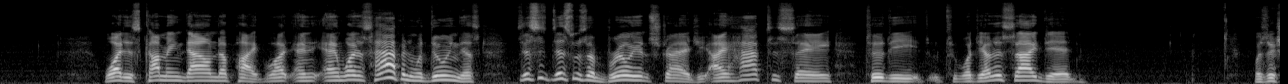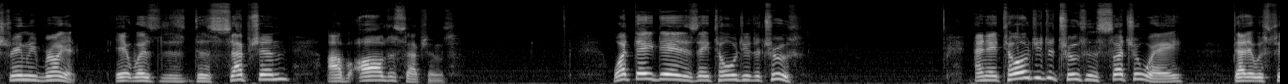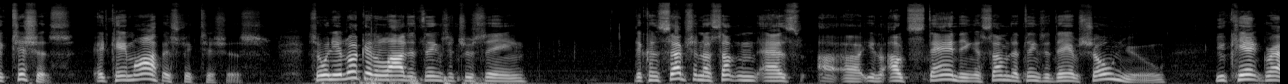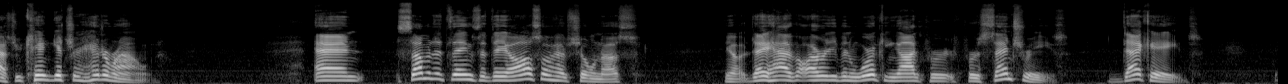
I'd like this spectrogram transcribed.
what is coming down the pipe, what and, and what has happened with doing this. This is this was a brilliant strategy. I have to say to the to what the other side did was extremely brilliant. It was deception of all deceptions. What they did is they told you the truth. And they told you the truth in such a way that it was fictitious. It came off as fictitious. So when you look at a lot of the things that you're seeing, the conception of something as uh, uh, you know outstanding as some of the things that they have shown you, you can't grasp. You can't get your head around. And some of the things that they also have shown us you know, they have already been working on for, for centuries, decades.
